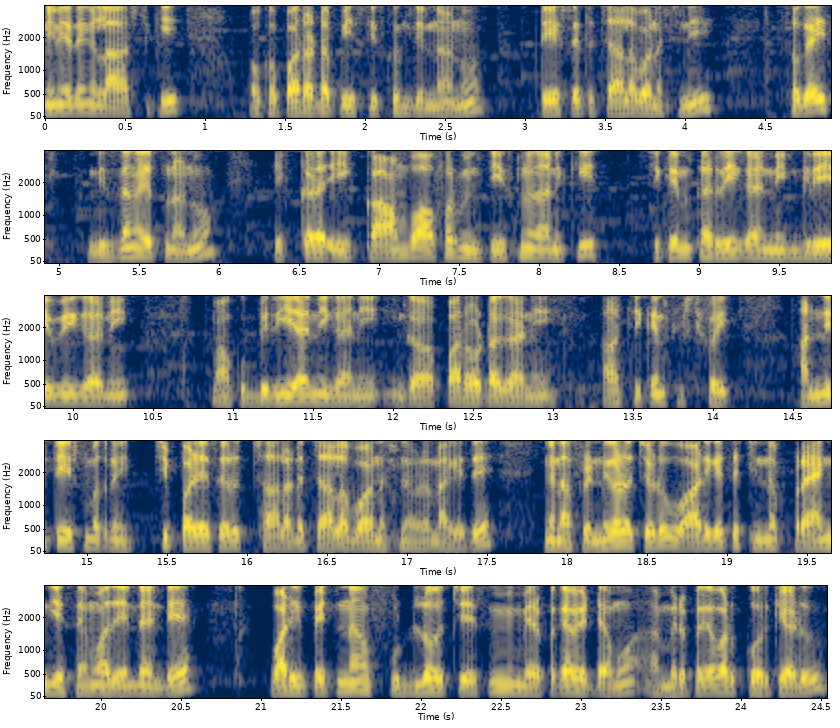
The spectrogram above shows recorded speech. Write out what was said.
నేనైతే ఇంకా లాస్ట్కి ఒక పరోటా పీస్ తీసుకొని తిన్నాను. టేస్ట్ అయితే చాలా బాగా నచ్చింది. సో గైస్ నిజంగా చెప్తున్నాను ఇక్కడ ఈ కాంబో ఆఫర్ మేము తీసుకున్న దానికి చికెన్ కర్రీ కానీ గ్రేవీ కానీ మాకు బిర్యానీ కానీ ఇంకా పరోటా కానీ ఆ చికెన్ సిక్స్టీ ఫైవ్ అన్ని టేస్ట్ మాత్రం ఇచ్చి పడేశారు. చాలా అంటే చాలా బాగా నచ్చింది నాకైతే. ఇంకా నా ఫ్రెండ్ కూడా వచ్చాడు. వాడికైతే చిన్న ప్రాంక్ చేసాము. అదేంటంటే వాడికి పెట్టిన ఫుడ్లో వచ్చేసి మేము మిరపకాయ పెట్టాము. ఆ మిరపకాయ వాడు కొరికాడు.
